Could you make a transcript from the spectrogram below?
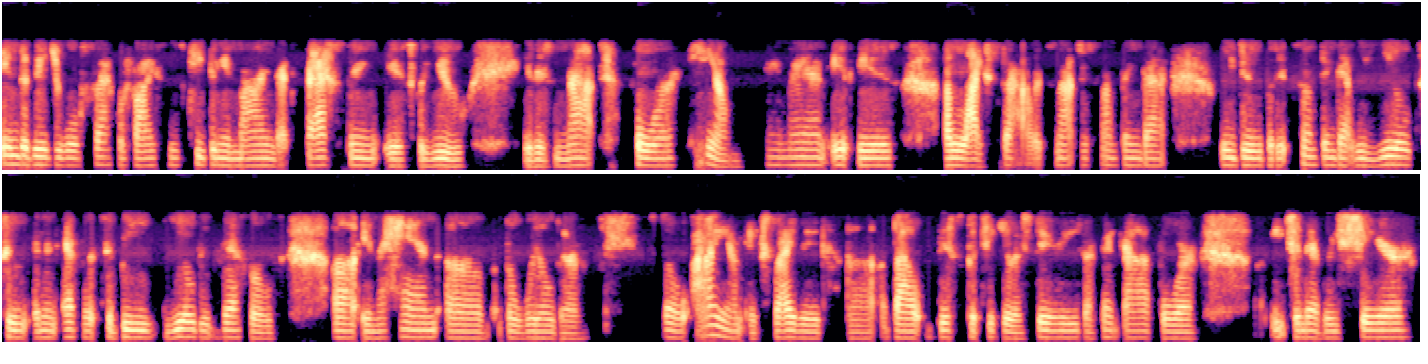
individual sacrifices, keeping in mind that fasting is for you. It is not for him. Amen. It is a lifestyle. It's not just something that we do, but it's something that we yield to in an effort to be yielded vessels uh, in the hand of the wielder. So I am excited uh, about this particular series. I thank God for each and every share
